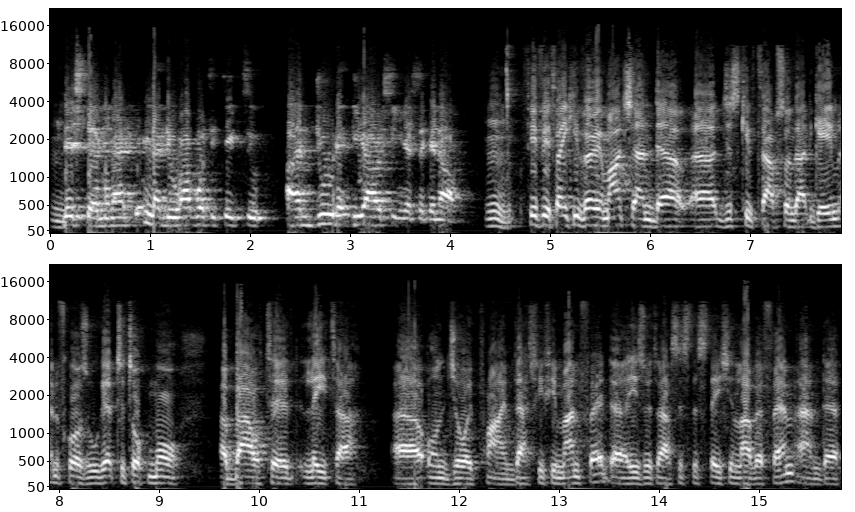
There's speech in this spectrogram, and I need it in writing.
mm. this time. And I think that they will have what it takes to undo the DRC in the second half. Mm. Fifi, thank you very much. And uh, uh, just keep tabs on that game. And of course, we'll get to talk more about it later uh, on Joy Prime. That's Fifi Manfred. Uh, he's with our sister station, Luv FM. And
